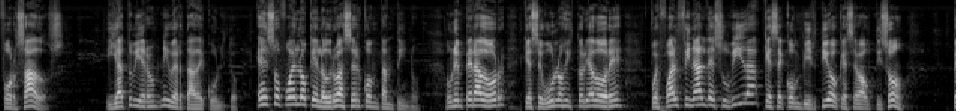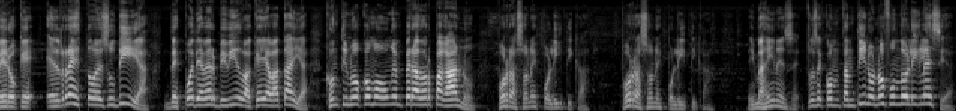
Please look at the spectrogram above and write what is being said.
forzados y ya tuvieron libertad de culto. Eso fue lo que logró hacer Constantino, un emperador que según los historiadores, pues fue al final de su vida que se convirtió, que se bautizó, pero que el resto de su día, después de haber vivido aquella batalla, continuó como un emperador pagano, por razones políticas, por razones políticas. Imagínense, entonces Constantino no fundó la iglesia,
